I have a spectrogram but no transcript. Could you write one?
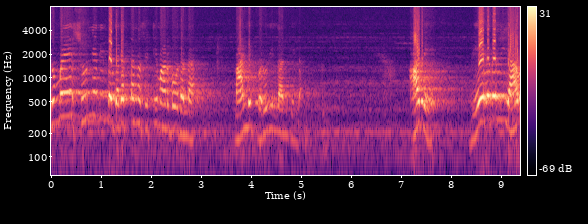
ಸುಮ್ಮನೆ ಶೂನ್ಯದಿಂದ ಜಗತ್ತನ್ನು ಸೃಷ್ಟಿ ಮಾಡಬಹುದಲ್ಲ? ಮಾಡ್ಲಿಕ್ಕೆ ಬರುವುದಿಲ್ಲ ಅಂತಿಲ್ಲ. ಆದರೆ ವೇದದಲ್ಲಿ ಯಾವ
